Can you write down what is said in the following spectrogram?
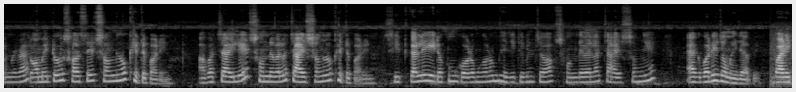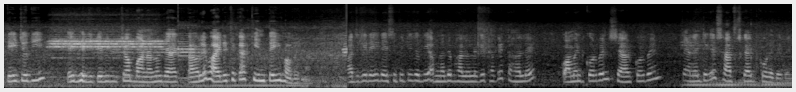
আপনারা টমেটো সসের সঙ্গেও খেতে পারেন। আবার চাইলে সন্ধেবেলা চায়ের সঙ্গেও খেতে পারেন। শীতকালে এরকম গরম গরম ভেজিটেবিল চপ সন্ধেবেলা চায়ের সঙ্গে একবারে জমে যাবে। বাড়িতেই যদি এই ভেজিটেবিল চপ বানানো যায়, তাহলে বাইরে থেকে আর কিনতেই হবে না। আজকের এই রেসিপিটি যদি আপনাদের ভালো লেগে থাকে, তাহলে কমেন্ট করবেন শেয়ার করবেন চ্যানেলটিকে সাবস্ক্রাইব করে দেবেন।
